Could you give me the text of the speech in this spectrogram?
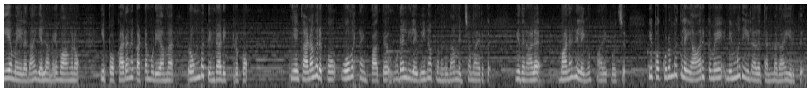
இஎம்ஐயில் தான் எல்லாமே வாங்கினோம். இப்போ கடனை கட்ட முடியாமல் ரொம்ப திண்டாடிக்கிட்டு இருக்கோம். என் கணவருக்கும் ஓவர் டைம் பார்த்து உடல்நிலை வீணாக போனது தான் மிச்சமாக இருக்குது இதனால் மனநிலையும் மாறிப்போச்சு. இப்போ குடும்பத்தில் யாருக்குமே நிம்மதி இல்லாத தன்மை தான் இருக்குது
